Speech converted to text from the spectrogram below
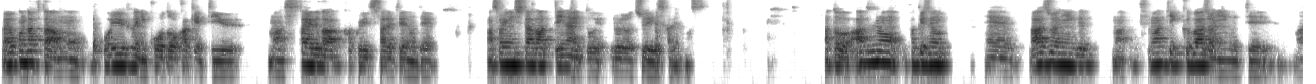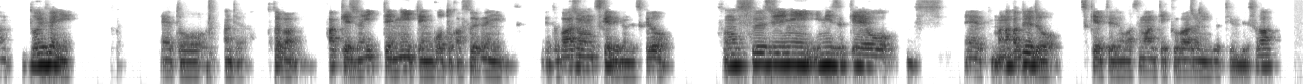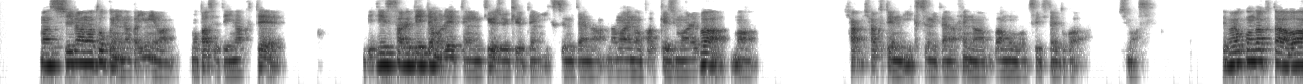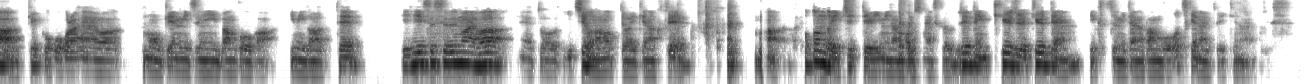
バイオコンダクターもこういうふうにコードを書けっていう、まあ、スタイルが確立されているので、まあ、それに従っていないといろいろ注意されます。あと、アーズのパッケージの、えー、バージョニング、まあ、セマンティックバージョニングって、まあ、どういうふうに、えっ、ー、と、なんていうの、例えばパッケージの1.2.5とかそういうふうに、えーと、バージョンをつけていくんですけど、その数字に意味付けを、えー、まあ、なんかルールをつけているのがセマンティックバージョニングっていうんですが、まあ、C ランは特になんか意味は持たせていなくて、リリースされていても 0.99. 点いくつみたいな名前のパッケージもあれば、まあ、100, 100点いくつみたいな変な番号がついてたりとかします。で、バイオコンダクターは結構ここら辺はもう厳密に番号が意味があって、リリースする前は、えっ、ー、と、1を名乗ってはいけなくて、まあ、ほとんど1っていう意味なのかもしれないですけど、0.99点いくつみたいな番号をつけないといけないです。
